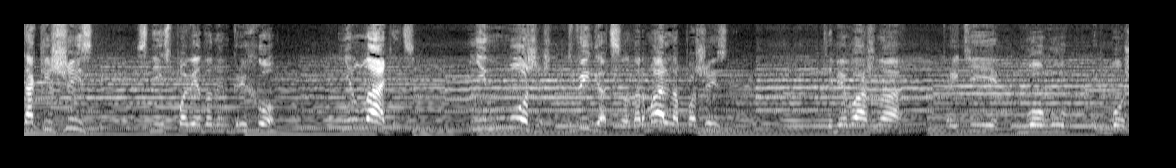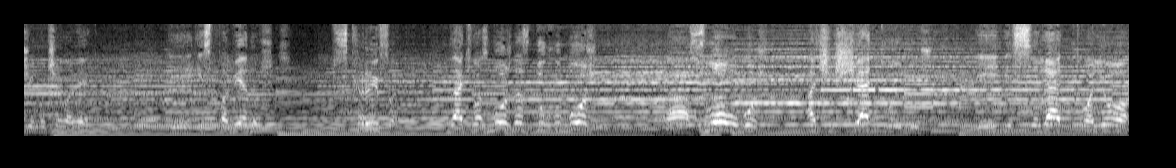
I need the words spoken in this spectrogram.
Так и жизнь с неисповеданным грехом. Не ладится, не можешь двигаться нормально по жизни. Тебе важно прийти к Богу и к Божьему человеку. И исповедавшись, вскрыв это, дать возможность Духу Божьему, Слову Божьему очищать твою душу и исцелять твое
